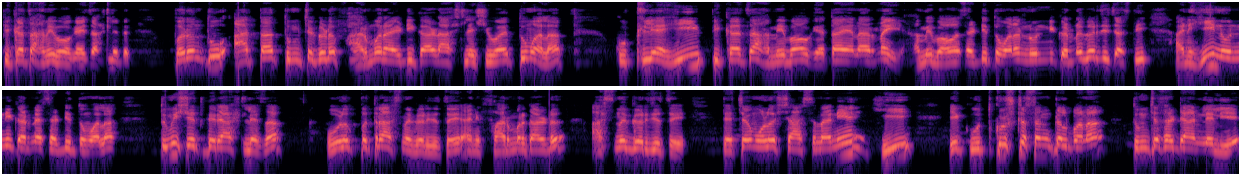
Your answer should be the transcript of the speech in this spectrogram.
पिकाचा हमी भाव घ्यायचा असले तर. परंतु आता तुमच्याकडे फार्मर आयडी कार्ड असल्याशिवाय तुम्हाला कुठल्याही पिकाचा हमीभाव घेता येणार नाही. हमीभावासाठी तुम्हाला नोंदणी करणं गरजेचे असते आणि ही नोंदणी करण्यासाठी तुम्हाला तुम्ही शेतकरी असल्याचा ओळखपत्र असणं गरजेचं आहे आणि फार्मर कार्ड असणं गरजेचं आहे. त्याच्यामुळं शासनाने ही एक उत्कृष्ट संकल्पना तुमच्यासाठी आणलेली आहे.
